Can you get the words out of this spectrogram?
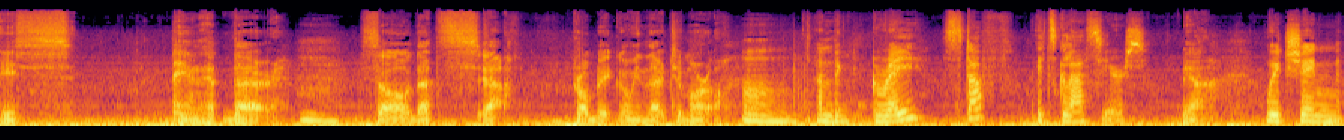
is in there hmm. so that's yeah probably going there tomorrow. Hmm. And the grey stuff, it's glaciers, Yeah. which in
